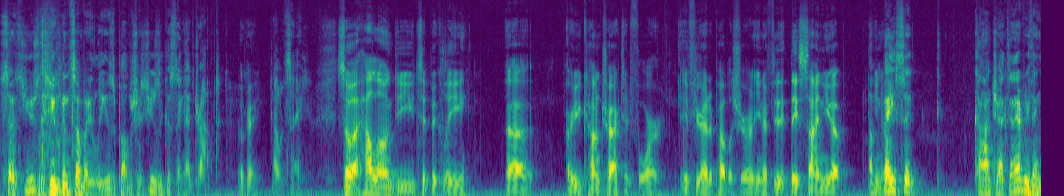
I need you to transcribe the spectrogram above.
So it's usually when somebody leaves a publisher, it's usually because they got dropped. okay. I would say. So how long do you typically uh, are you contracted for if you're at a publisher? You know, if they- they sign you up, A you know, basic contract, and everything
